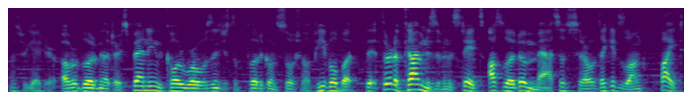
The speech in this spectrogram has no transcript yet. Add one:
What's we get here? Overbloated military spending. The Cold War wasn't just a political and social upheaval, but the threat of communism in the States also led to a massive, several decades-long fight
